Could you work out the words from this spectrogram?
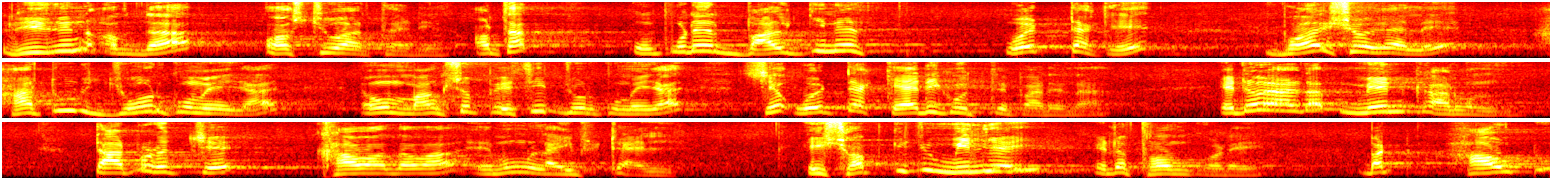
reason of the osteoarthritis অর্থাৎ উপরের বাল্কিনেস ওয়েটটাকে বয়স হয়ে গেলে হাঁটুর জোর কমে যায় এবং মাংস পেশির জোর কমে যায়। সে ওয়েটটা ক্যারি করতে পারে না। এটাও একটা মেন কারণ। তারপর হচ্ছে খাওয়া দাওয়া এবং লাইফস্টাইল এই সব কিছু মিলিয়েই এটা ফর্ম করে। বাট হাউ টু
